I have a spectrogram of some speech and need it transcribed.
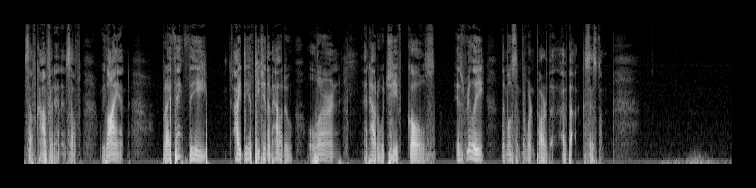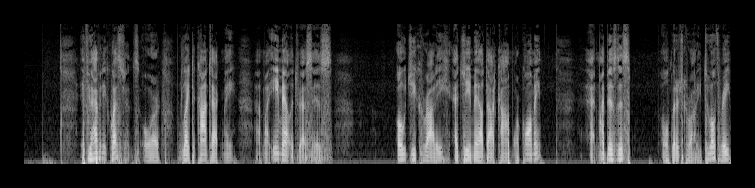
self-confident and self-reliant. But I think the idea of teaching them how to learn and how to achieve goals is really the most important part of the, of the system. If you have any questions or would like to contact me, uh, my email address is ogkarate at gmail.com or call me at my business, Old Greenwich Karate, 203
